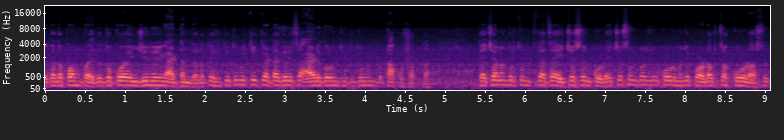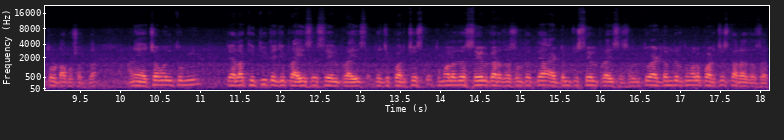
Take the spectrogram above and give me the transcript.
एखादा पंप आहे तर तो को इंजिनिअरिंग ॲटम झाला तर इथे तुम्ही ती कॅटेगरीचं ॲड करून तिथे तुम्ही टाकू शकता. त्याच्यानंतर तुमचा त्याचा H S N code H S N code म्हणजे प्रॉडक्टचा कोड असतो तो टाकू शकता. आणि ह्याच्यामध्ये तुम्ही त्याला किती त्याची प्राईस आहे सेल प्राईस त्याची परचेस तुम्हाला जर सेल करायचं असेल तर त्या ॲटमची सेल प्राईस असेल तो ॲटम जर तुम्हाला परचेस करायचा असेल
